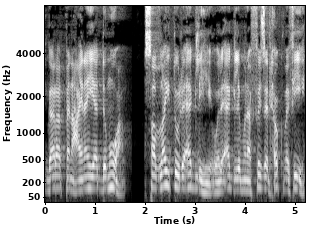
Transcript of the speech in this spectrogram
جرت من عيني الدموع. صليت لأجله ولأجل منفذ الحكم فيه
